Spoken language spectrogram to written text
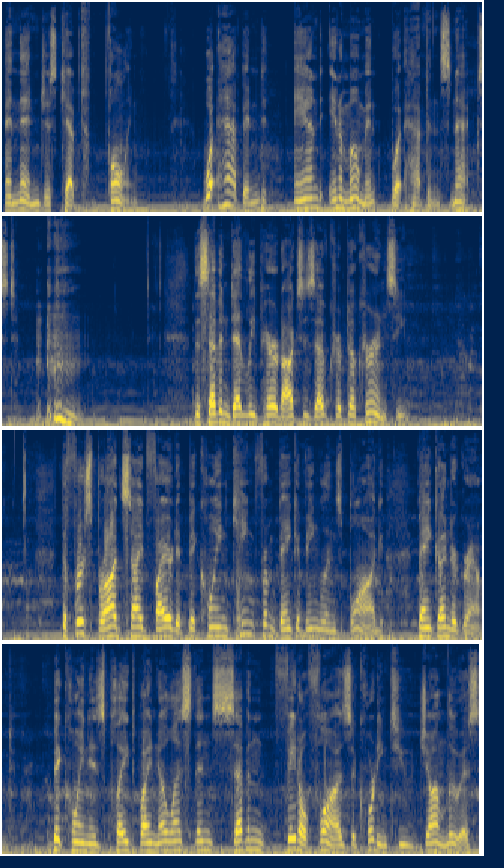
and then just kept falling. What happened, and in a moment, what happens next? the seven deadly paradoxes of cryptocurrency. The first broadside fired at Bitcoin came from Bank of England's blog, Bank Underground. Bitcoin is plagued by no less than seven fatal flaws, according to John Lewis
